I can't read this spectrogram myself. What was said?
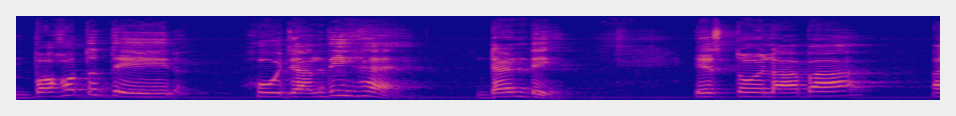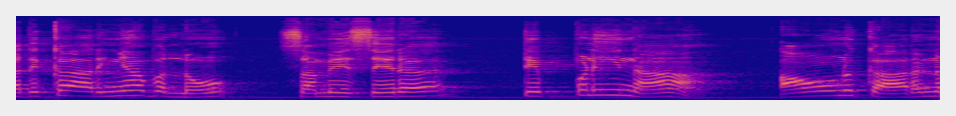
ਬਹੁਤ ਦੇਰ ਹੋ ਜਾਂਦੀ ਹੈ। ਡੰਡੇ ਇਸ ਤੋਂ ਇਲਾਵਾ ਅਧਿਕਾਰੀਆਂ ਵੱਲੋਂ ਸਮੇਂ ਸਿਰ ਟਿੱਪਣੀ ਨਾ ਆਉਣ ਕਾਰਨ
